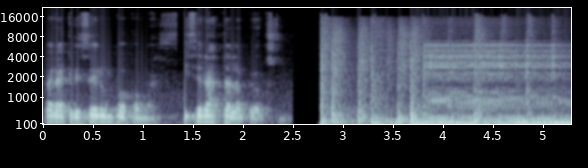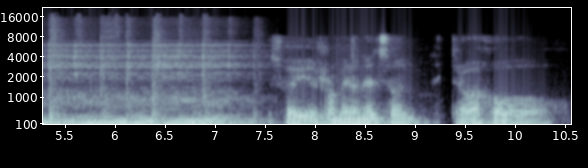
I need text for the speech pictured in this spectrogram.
para crecer un poco más. Y será hasta la próxima. Soy Romero Nelson, trabajo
